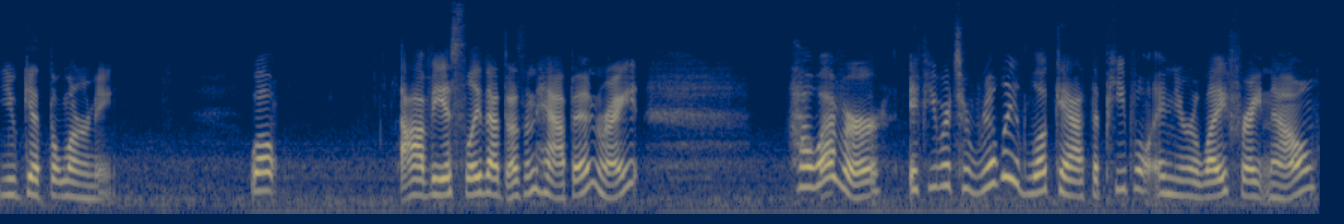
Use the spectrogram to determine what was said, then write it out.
you get the learning. Well, obviously that doesn't happen, right? However, if you were to really look at the people in your life right now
